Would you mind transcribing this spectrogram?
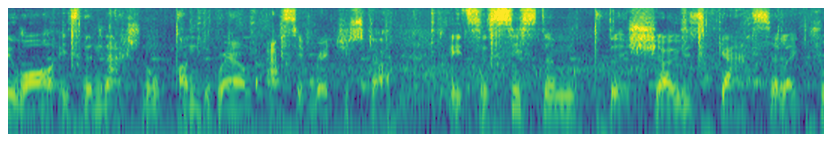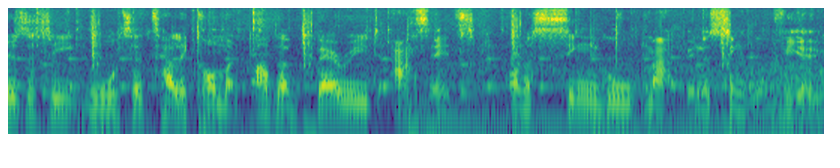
NUAR is the National Underground Asset Register. It's a system that shows gas, electricity, water, telecom and other buried assets on a single map in a single view.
